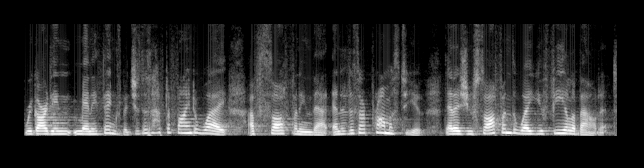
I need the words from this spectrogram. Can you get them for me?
regarding many things, but you just have to find a way of softening that. And it is our promise to you that as you soften the way you feel about it,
